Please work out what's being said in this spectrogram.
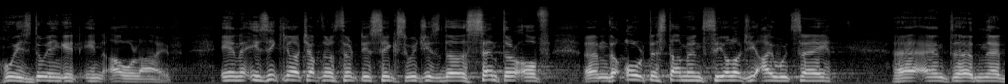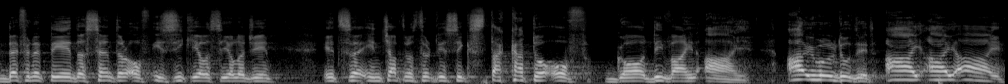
who is doing it in our life. In Ezekiel chapter 36, which is the center of um, the Old Testament theology, I would say, uh, and um, definitely the center of Ezekiel theology. It's uh, in chapter 36, staccato of God, divine I. I will do this. I, I, I.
